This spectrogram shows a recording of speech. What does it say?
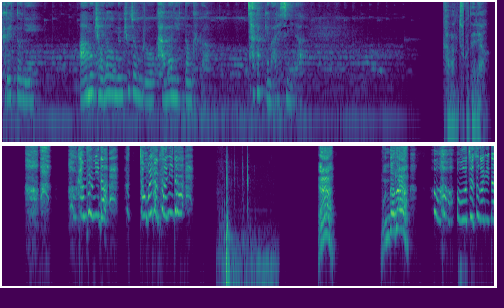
그랬더니 아무 변화 없는 표정으로 가만히 있던 그가 차갑게 말했습니다. 가방 두고 내려. 어, 감사합니다. 정말 감사합니다. 야! 문 닫아! 어. 어, 죄송합니다.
